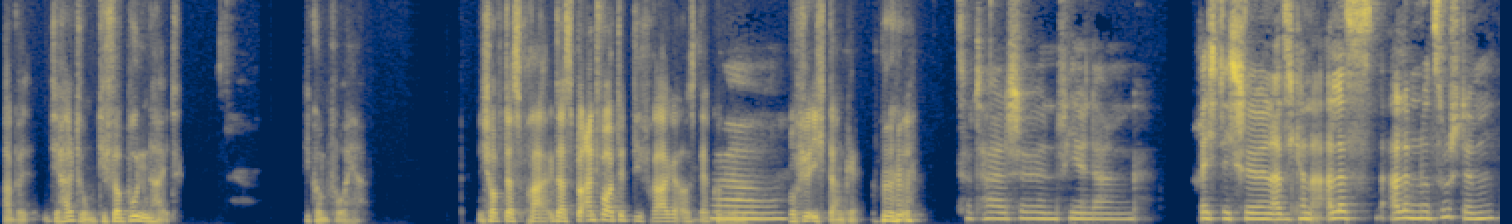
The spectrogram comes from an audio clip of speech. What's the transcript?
aber die Haltung, die Verbundenheit, die kommt vorher. Ich hoffe, das, das beantwortet die Frage aus der Community, wow. wofür ich danke. Total schön, vielen Dank. Richtig schön. Also ich kann alles, allem nur zustimmen.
